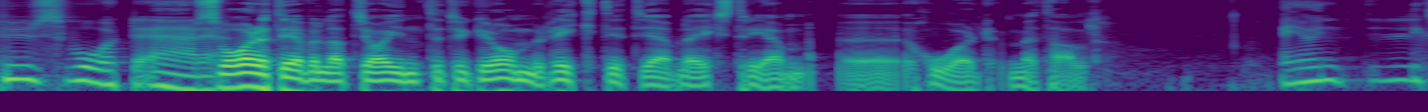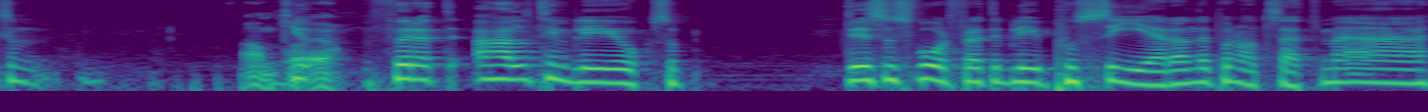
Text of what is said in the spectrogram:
Hur svårt är det? Svaret är väl att jag inte tycker om riktigt jävla extrem eh, hård metall, Jag är inte liksom... antar Jo, jag. för att allting blir ju också... Det är så svårt för att det blir poserande på något sätt med...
